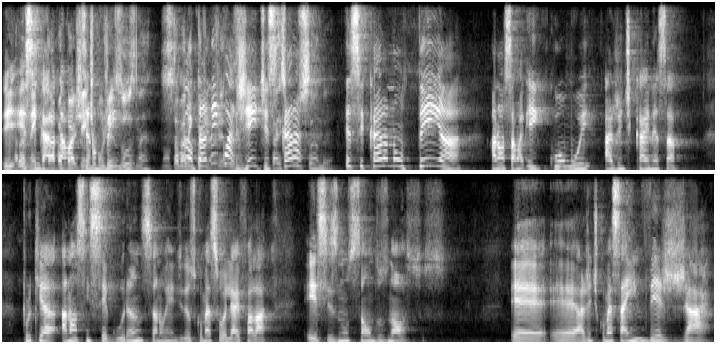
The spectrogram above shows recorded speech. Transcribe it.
E, cara esse nem cara tava estava gente sendo com bem... Jesus, né? Não, tava não com a tá gente nem com a gente. tá Esse cara, expulsando. esse cara não tem a, a nossa. E como a gente cai nessa. Porque a, a nossa insegurança no reino de Deus começa a olhar e falar: esses não são dos nossos. É, é, a gente começa a invejar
